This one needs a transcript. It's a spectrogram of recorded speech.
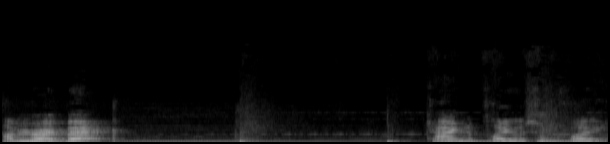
I'll be right back. Time to play with some clay.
